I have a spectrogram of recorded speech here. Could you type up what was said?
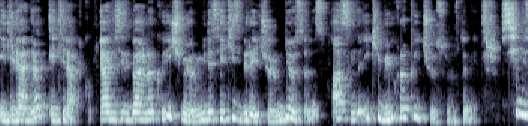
ilgilendiren etil alkol. Yani siz ben rakı içmiyorum bir de 8 bira içiyorum diyorsanız aslında iki büyük rakı içiyorsunuz demektir. Şimdi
